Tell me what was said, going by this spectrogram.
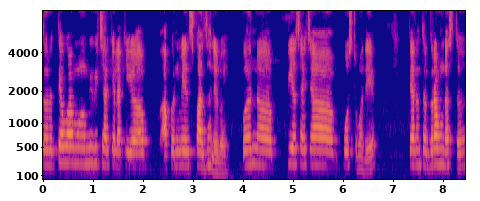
तर तेव्हा मग मी विचार केला की आपण मेन्स पास झालेलो आहे. पण पी एस आयच्या पोस्टमध्ये त्यानंतर ग्राउंड असतं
